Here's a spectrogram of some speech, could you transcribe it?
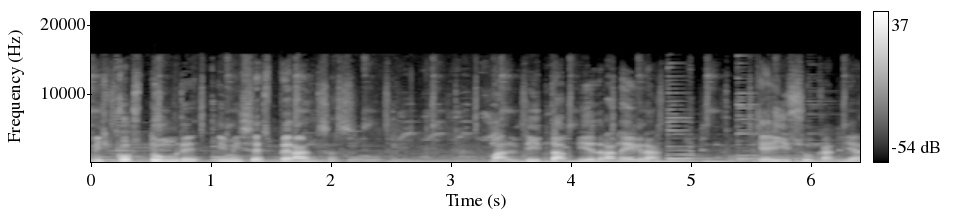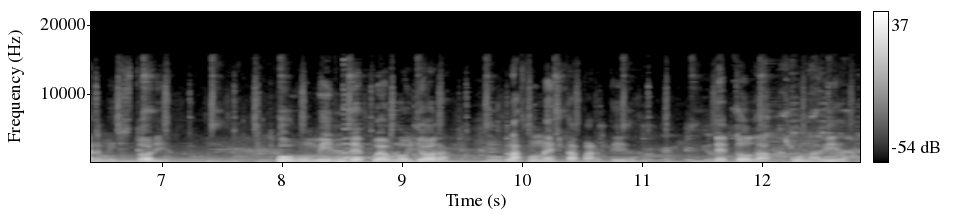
mis costumbres y mis esperanzas. Maldita piedra negra que hizo cambiar mi historia. Un humilde pueblo llora la funesta partida de toda una vida.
